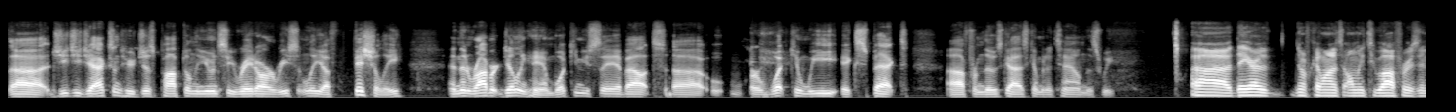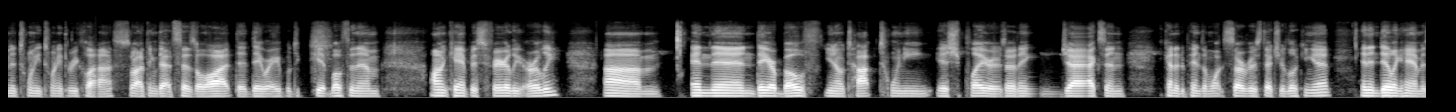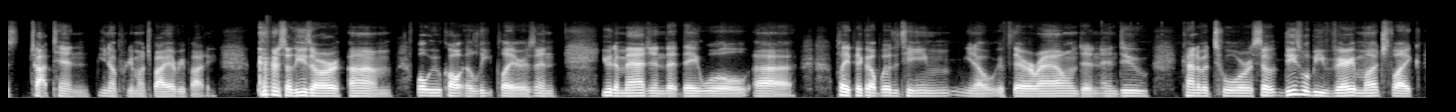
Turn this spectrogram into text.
Uh, GG Jackson, who just popped on the UNC radar recently, officially – and then Robert Dillingham, what can you say about, uh, or what can we expect uh, from those guys coming to town this week? Uh, they are North Carolina's only two offers in the 2023 class. So I think that says a lot that they were able to get both of them on campus fairly early. Um, and then they are both, you know, top 20 ish players. I think Jackson kind of depends on what service that you're looking at. And then Dillingham is top 10, you know, pretty much by everybody. so these are um, what we would call elite players. And you'd imagine that they will uh, play pickup with the team, you know, if they're around and, and do kind of a tour. So these will be very much like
